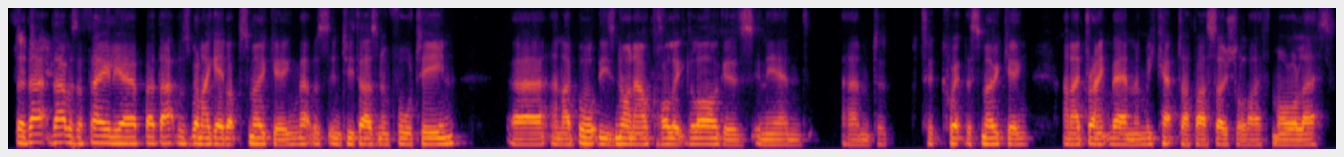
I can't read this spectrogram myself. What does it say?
So that that was a failure, but that was when I gave up smoking. That was in 2014, uh, and I bought these non-alcoholic lagers in the end um, to to quit the smoking and I drank them, and we kept up our social life more or less.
